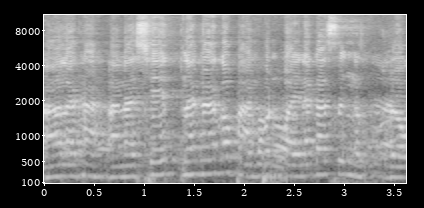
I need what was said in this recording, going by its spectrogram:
เอาละค่ะอาณาเชตนะคะก็ผ่านพ้นไปนะคะ ซึ่งเราก็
